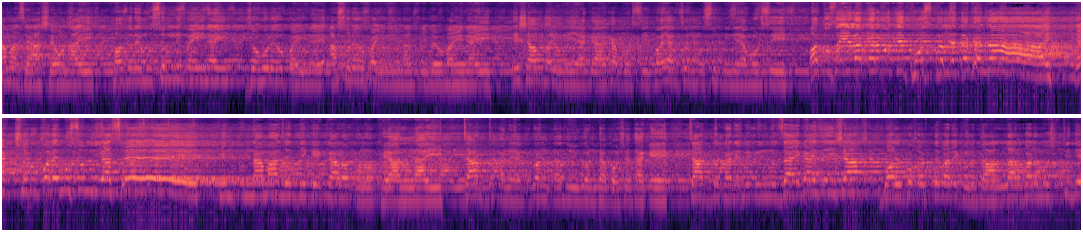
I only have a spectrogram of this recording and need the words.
নামাজে আসেও নাই, ফজরে মুসল্লি পাই নাই, জহরেও পাই নাই, আসরেও পাই নাই, মাগরিবেও পাই নাই এসাও পাই নাই, একা একা পড়ছি, কয়েকজন মুসল্লি নিয়ে পড়ছি। অথচ এলাকার মধ্যে খোঁজ করলে দেখা যায়, একশোর উপরে মুসল্লি আছে, কিন্তু নামাজের দিকে কারও কোনো খেয়াল নাই। চার দোকানে এক ঘণ্টা, দুই ঘণ্টা বসে থাকে। চার দোকানে বিভিন্ন জায়গায় যে গল্প করতে পারে, কিন্তু আল্লাহর ঘর মসজিদে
